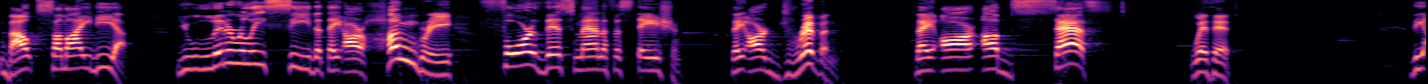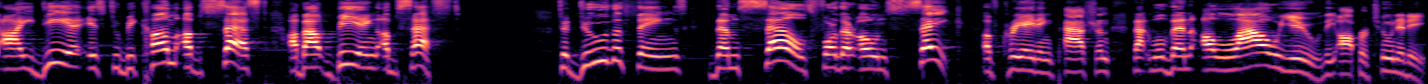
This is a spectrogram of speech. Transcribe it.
about some idea, you literally see that they are hungry for this manifestation. They are driven. They are obsessed with it. The idea is to become obsessed about being obsessed to do the things themselves for their own sake of creating passion that will then allow you the opportunity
